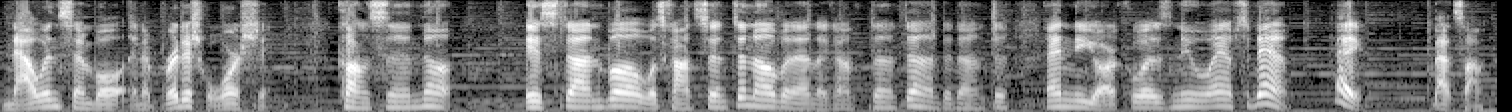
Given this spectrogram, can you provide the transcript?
now Istanbul, in a British warship. Constantinople. Istanbul was Constantinople, and the and New York was New Amsterdam. Hey, that song.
